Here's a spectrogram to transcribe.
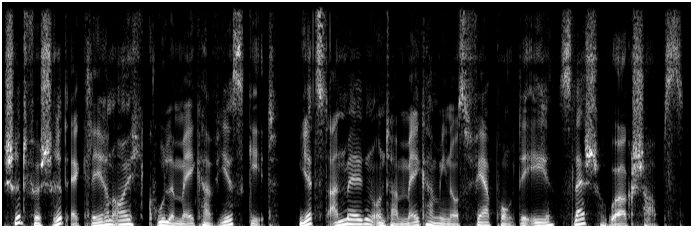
Schritt für Schritt erklären euch coole Maker, wie es geht. Jetzt anmelden unter maker-fair.de slash workshops.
